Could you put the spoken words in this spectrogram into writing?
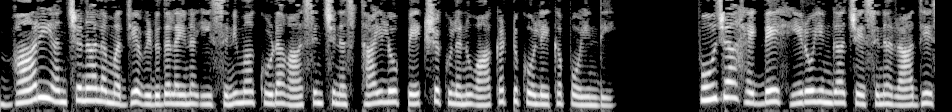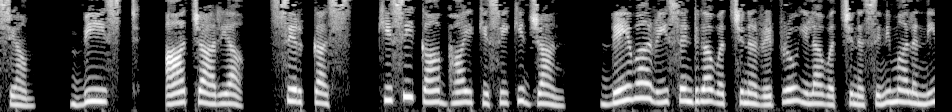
భారీ అంచనాల మధ్య విడుదలైన ఈ సినిమా కూడా ఆశించిన స్థాయిలో ప్రేక్షకులను ఆకట్టుకోలేకపోయింది. పూజా హెగ్డే హీరోయిన్గా చేసిన రాధేశ్యామ్ బీస్ట్ ఆచార్య సిర్కస్ కిసీ కా భాయ్ కిసీకి జాన్ దేవా రీసెంట్గా వచ్చిన రెట్రో ఇలా వచ్చిన సినిమాలన్నీ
